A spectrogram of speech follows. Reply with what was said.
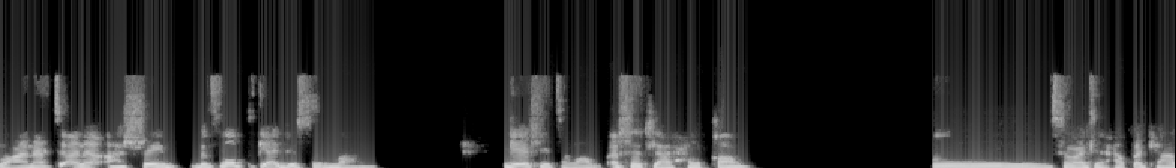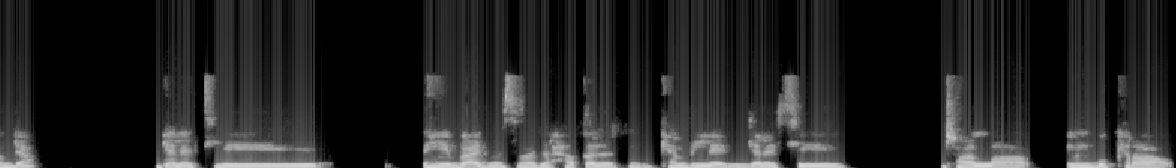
معاناته أنا هالشيء بالضبط قاعد يصير معي. قالت لي تمام أرسلت لها الحلقة. وسمعت الحلقة كاملة. قالت لي هي بعد ما سمعت الحلقة كان بالليل قالت لي إن شاء الله من بكرة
